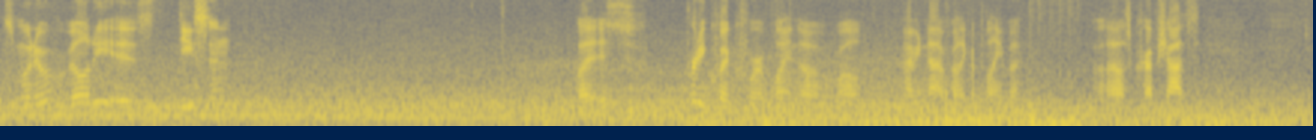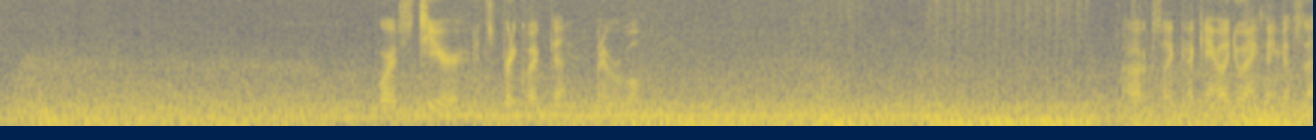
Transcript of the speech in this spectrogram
Its maneuverability is decent but it's pretty quick for a plane though. Well, I mean not for like a plane, but uh, that was crap shots. For its tier, it's pretty quick and maneuverable. Oh, looks like I can't really do anything. That's the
